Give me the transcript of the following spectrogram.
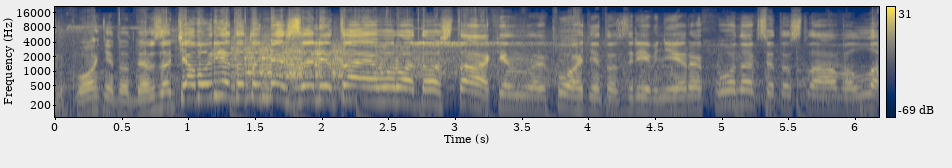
інкогніто. Для взяття воріт, то м'яч залітає ворота. Ось так. Інкогніто зрівнює рахунок. Святослава Ла.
